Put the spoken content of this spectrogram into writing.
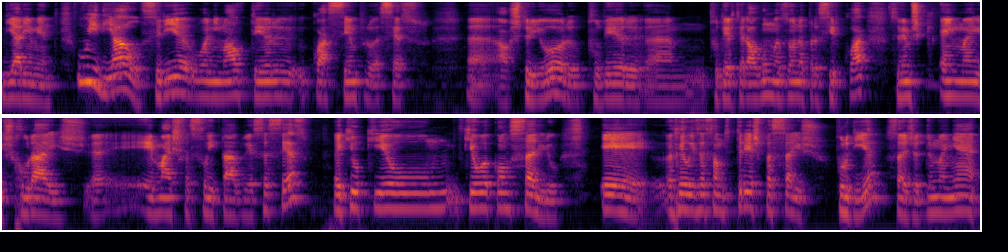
diariamente. O ideal seria o animal ter quase sempre acesso ao exterior, poder, um, poder ter alguma zona para circular. Sabemos que em meios rurais uh, é mais facilitado esse acesso. Aquilo que eu, que eu aconselho é a realização de três passeios por dia, seja de manhã,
